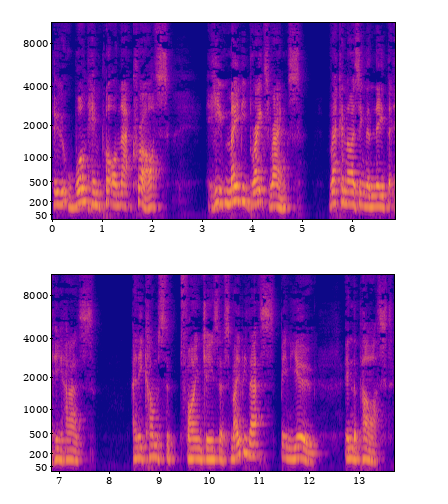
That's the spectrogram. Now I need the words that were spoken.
who want him put on that cross. He maybe breaks ranks, recognizing the need that he has and he comes to find Jesus. Maybe that's been you in the past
